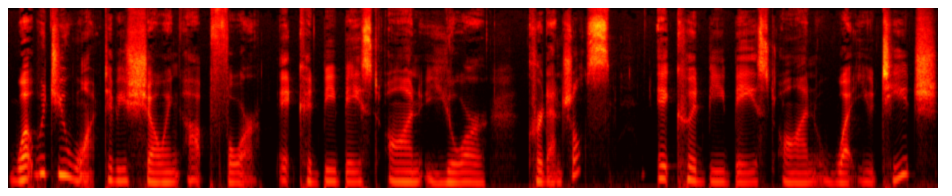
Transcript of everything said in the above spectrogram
what would you want to be showing up for? It could be based on your credentials. It could be based on what you teach,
